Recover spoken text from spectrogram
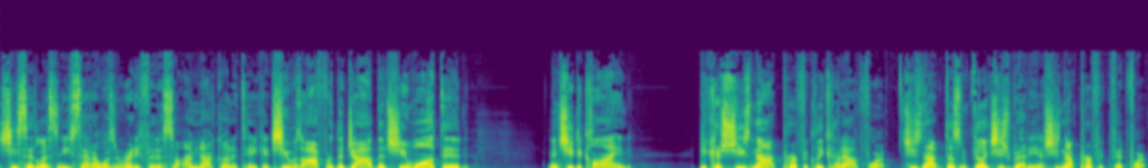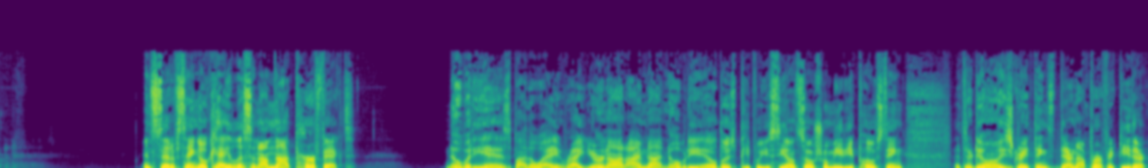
she said, Listen, you said I wasn't ready for this, so I'm not going to take it. She was offered the job that she wanted, and she declined because she's not perfectly cut out for it. She's not, doesn't feel like she's ready yet. She's not perfect fit for it. Instead of saying, Okay, listen, I'm not perfect. Nobody is, by the way, right? You're not, I'm not, nobody, all those people you see on social media posting that they're doing all these great things, they're not perfect either.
